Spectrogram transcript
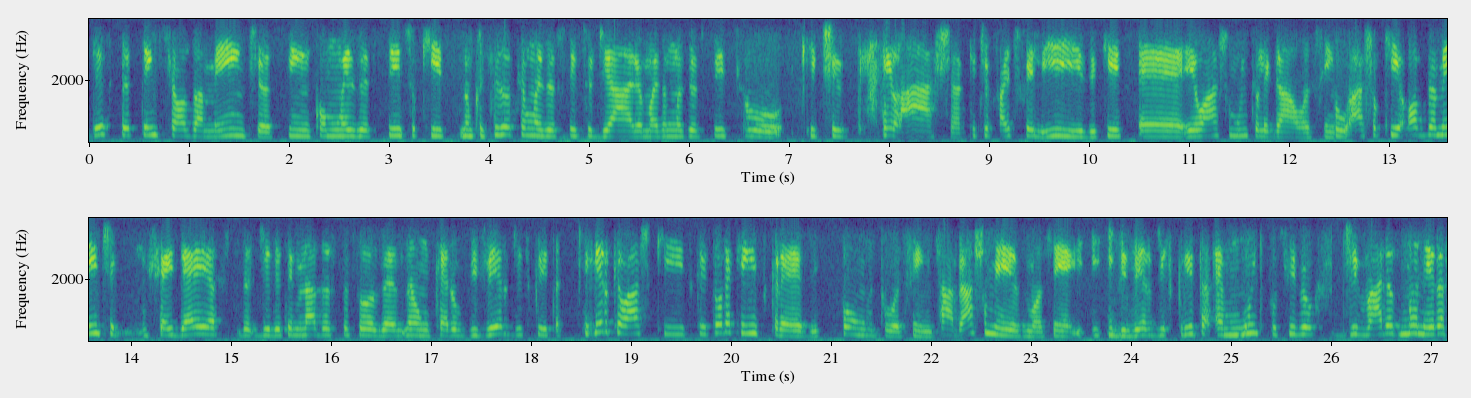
despretensiosamente, assim, como um exercício que não precisa ser um exercício diário, mas um exercício que te relaxa, que te faz feliz e que é, eu acho muito legal, assim. Eu acho que, obviamente, se a ideia de, de, determinadas pessoas é não, quero viver de escrita. Primeiro que eu acho que escritor é quem escreve, ponto, assim, sabe? Acho mesmo assim, e, e viver de escrita é muito possível de várias maneiras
